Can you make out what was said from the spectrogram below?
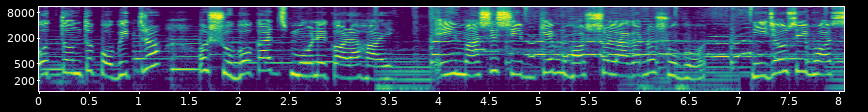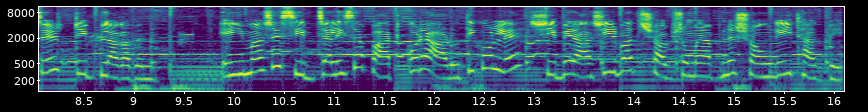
অত্যন্ত পবিত্র ও শুভ কাজ মনে করা হয়। এই মাসে শিবকে ভস্য লাগানো শুভ। নিজেও সেই ভস্যের টিপ লাগাবেন। এই মাসে শিব চালিসা পাঠ করে আরতি করলে শিবের আশীর্বাদ সবসময় আপনার সঙ্গেই থাকবে।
